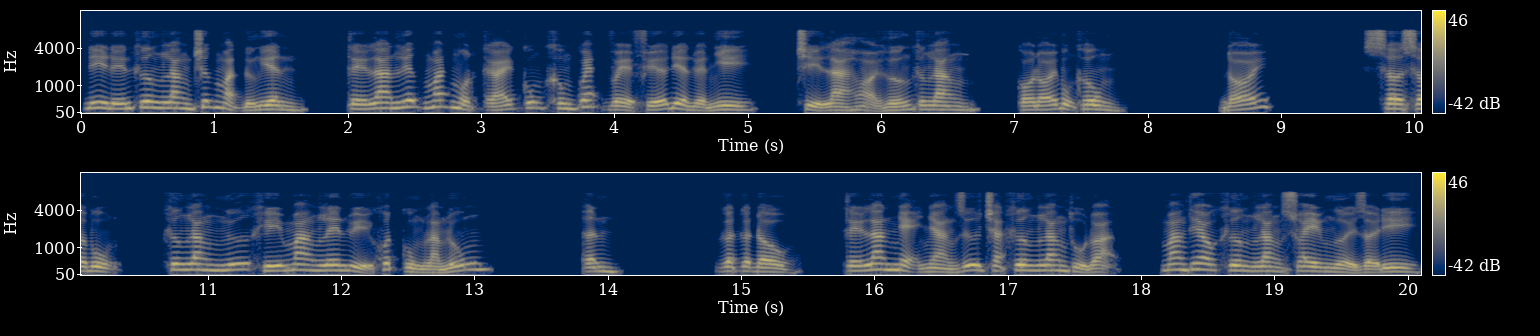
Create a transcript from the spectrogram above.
Đi đến Khương Lăng trước mặt đứng yên, Tề Lan liếc mắt một cái cũng không quét về phía Điền Uyển Nhi, chỉ là hỏi hướng Khương Lăng, có đói bụng không? Đói. Sơ sơ bụng, Khương Lăng ngữ khí mang lên ủy khuất cùng làm lũng. Ân. Gật gật đầu, Tế Lan nhẹ nhàng giữ chặt Khương Lăng thủ đoạn, mang theo Khương Lăng xoay người rời đi.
